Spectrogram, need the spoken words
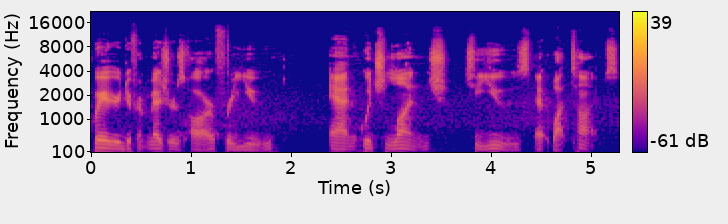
where your different measures are for you and which lunge to use at what times.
